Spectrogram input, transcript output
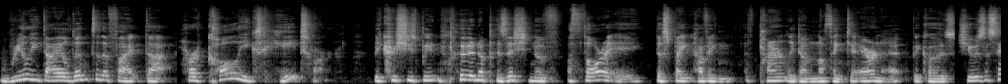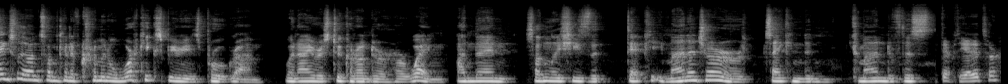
really dialed into the fact that her colleagues hate her because she's been put in a position of authority despite having apparently done nothing to earn it because she was essentially on some kind of criminal work experience program when Iris took her under her wing. And then suddenly she's the deputy manager or second in command of this, Deputy editor?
